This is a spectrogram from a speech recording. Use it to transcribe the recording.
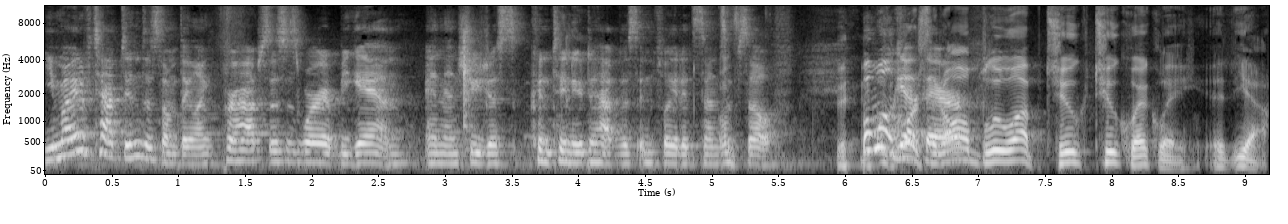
You might have tapped into something. Like perhaps this is where it began, and then she just continued to have this inflated sense of self. But we'll of get course, there. it all blew up too too quickly. It, yeah.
